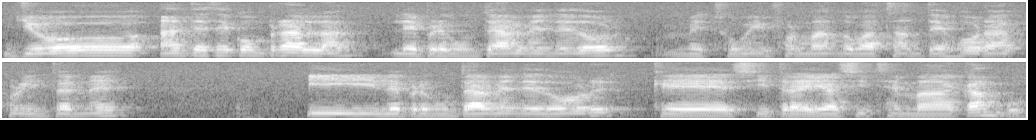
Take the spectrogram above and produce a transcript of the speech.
Yo antes de comprarla le pregunté al vendedor, me estuve informando bastantes horas por internet y le pregunté al vendedor que si traía el sistema Canvas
